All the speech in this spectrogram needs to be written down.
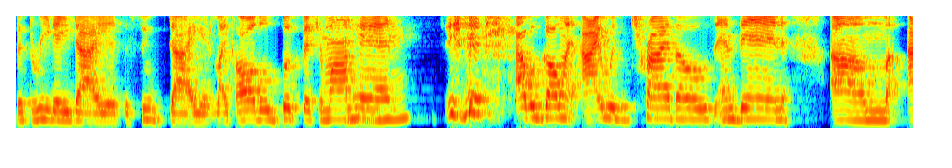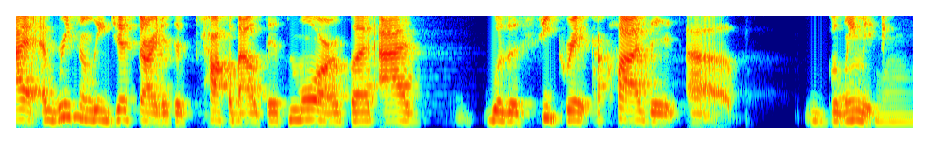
the three day diet, the soup diet, like all those books that your mom had. Mm-hmm. I would go and I would try those, and then um, I recently just started to talk about this more. But I was a secret, a closet uh, bulimic. Wow.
